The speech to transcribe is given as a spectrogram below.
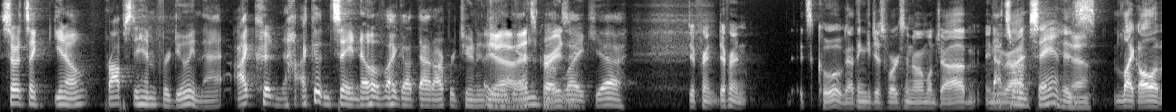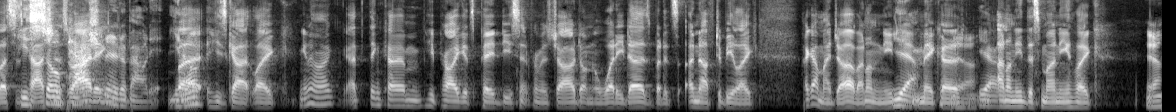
so it's like you know props to him for doing that i couldn't i couldn't say no if i got that opportunity Yeah, again that's but crazy. like yeah Different, different. It's cool. I think he just works a normal job. And That's he what I'm saying. His, Yeah. Like all of us, his he's passion so is riding. passionate about it you know but he's got like you know I, I think um, he probably gets paid decent from his job. I don't know what he does, but it's enough to be like, I got my job. I don't need Yeah. to make a. Yeah. Yeah. I don't need this money. Like Yeah,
